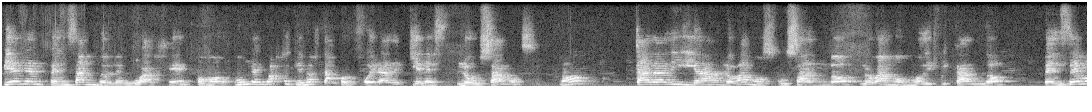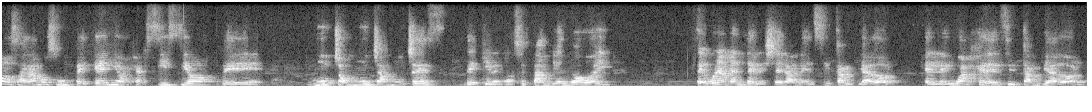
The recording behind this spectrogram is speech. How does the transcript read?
Vienen pensando el lenguaje como un lenguaje que no está por fuera de quienes lo usamos, ¿no? Cada día lo vamos usando, lo vamos modificando. Pensemos, hagamos un pequeño ejercicio de muchos, muchas, muchas de quienes nos están viendo hoy, seguramente leyeron el Cid Campeador. El lenguaje del Cid Campeador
